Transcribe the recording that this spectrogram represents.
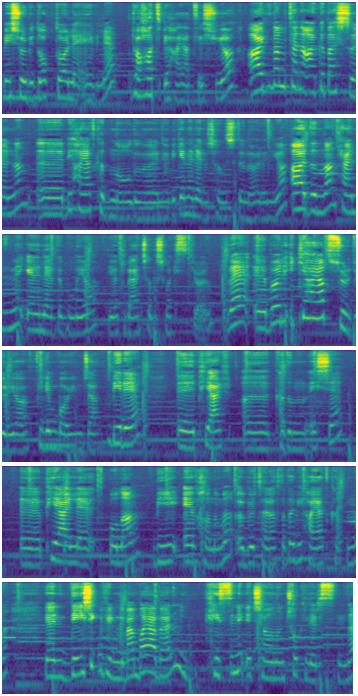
meşhur bir doktorla evli. Rahat bir hayat yaşıyor. Ardından bir tane arkadaşlarının e, bir hayat kadını olduğunu öğreniyor. Bir genel evde çalıştığını öğreniyor. Ardından kendini genel evde buluyor. Diyor ki ben çalışmak istiyorum. Ve e, böyle iki hayat sürdürüyor film boyunca. Biri Pierre kadının eşi e, Pierre'le olan bir ev hanımı, öbür tarafta da bir hayat kadını. Yani değişik bir filmdi. Ben bayağı beğendim. Kesinlikle çağının çok ilerisinde.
